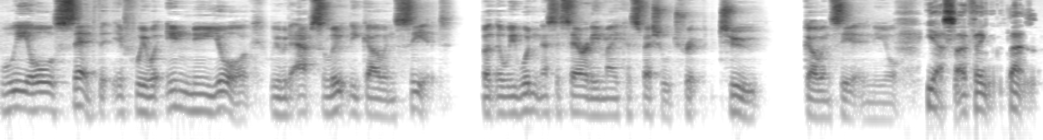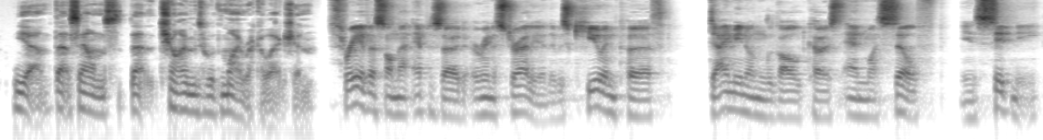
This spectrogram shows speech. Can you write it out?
we all said that if we were in New York, we would absolutely go and see it, but that we wouldn't necessarily make a special trip to go and see it in New York. Yes, I think that yeah, that sounds that chimes with my recollection. Three of us on that episode are in Australia. There was Q in Perth, Damien on the Gold Coast, and myself in Sydney.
